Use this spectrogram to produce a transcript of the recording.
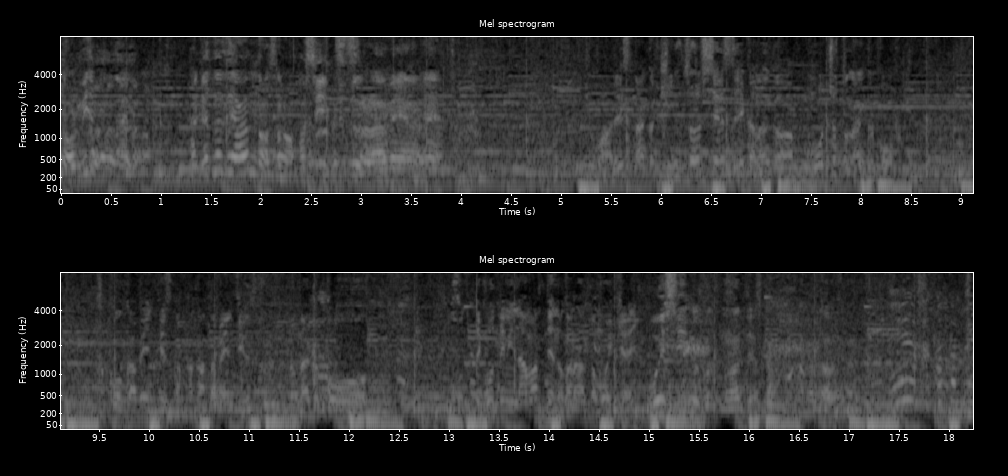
の俺見たことないよ。博多であんの？その星5つのラーメン屋ね。でもあれです。なんか緊張してるせいかなんかもうちょっとなんかこう福岡弁っていうんですか？博多弁っていうんですか？なんかこうこってこてになまってんのかなと思いきや美味しいのなんていうんですか？博多えー、博多弁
